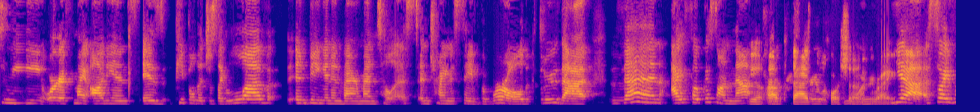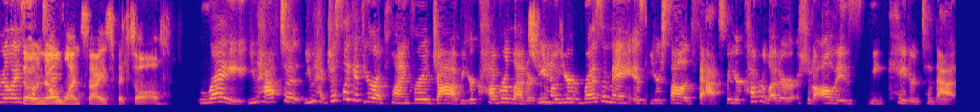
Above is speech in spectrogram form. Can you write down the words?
to me or if my audience is people that just like love and being an environmentalist and trying to save the world through that, then I focus on that yeah, part that portion, right? Yeah. So I realized so no one size fits all. Right. You have to, you ha- just like if you're applying for a job, your cover letter, you know, your resume is your solid facts, but your cover letter should always be catered to that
